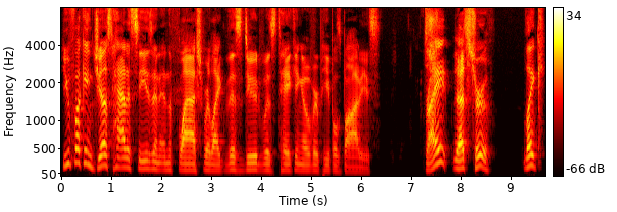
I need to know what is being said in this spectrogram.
you fucking just had a season in the Flash where like this dude was taking over people's bodies, right? That's true. Like,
